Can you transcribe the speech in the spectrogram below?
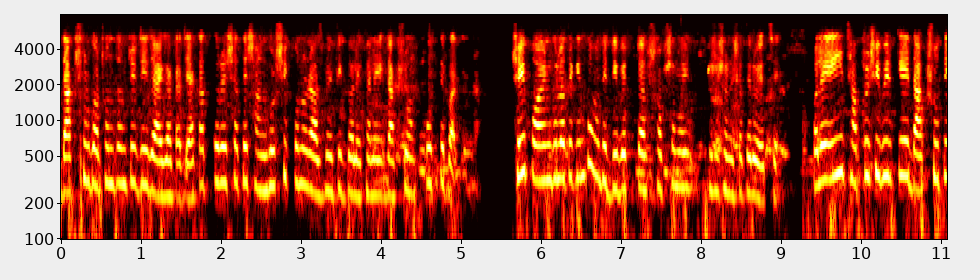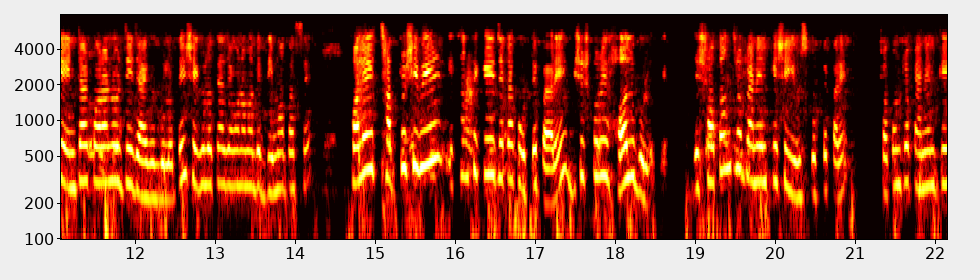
ডাকসুর গঠনতন্ত্রের যে জায়গাটা, যে একাত্তরের সাথে সাংঘর্ষিক কোনো রাজনৈতিক দল এখানে ডাকসু করতে পারবে না। সেই পয়েন্টগুলোতে কিন্তু আমাদের ডিবেটটা সবসময় প্রশাসনের সাথে রয়েছে। ফলে এই ছাত্র শিবিরকে ডাকসুতে এন্টার করানোর যে জায়গাগুলোতে, সেগুলোতে যেমন আমাদের দ্বিমত আছে। ফলে ছাত্র শিবির এখান থেকে যেটা করতে পারে, বিশেষ করে হলগুলোতে, যে স্বতন্ত্র প্যানেলকে সে ইউজ করতে পারে। স্বতন্ত্র প্যানেলকে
